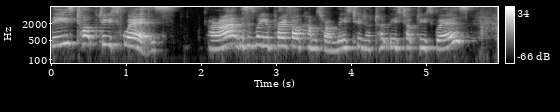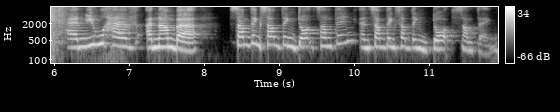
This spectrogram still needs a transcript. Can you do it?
these top two squares, all right, this is where your profile comes from. These two, these top two squares, and you will have a number something something dot something and something something dot something.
